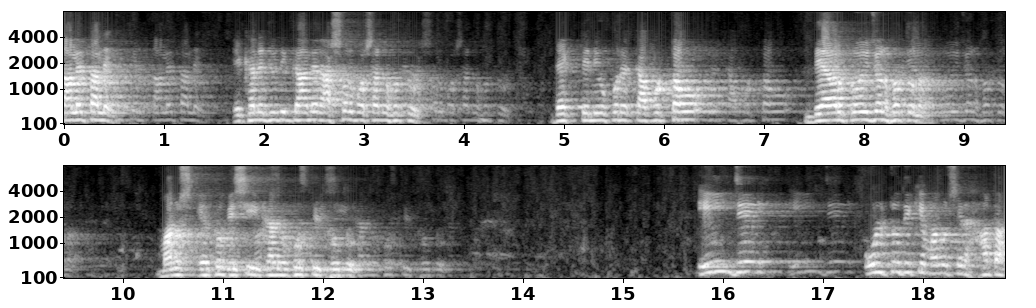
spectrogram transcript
তালে তালে। এখানে যদি গানের আসর বসানো হতো দেখতেন উপরে কাপড়টাও দেওয়ার প্রয়োজন হতো না। মানুষ এত বেশি এখানে উপস্থিত হতো। এই যে উল্টো দিকে মানুষের হাঁটা,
